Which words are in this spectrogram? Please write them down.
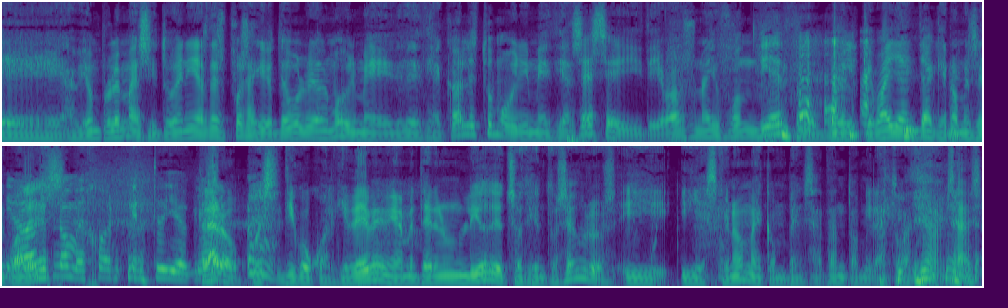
eh, había un problema. Si tú venías después a que yo te volviera el móvil, me decía, ¿cuál es tu móvil? Y me decías ese, y te llevabas un iPhone 10 o por el que vayan ya, que no me sé cuál es. uno mejor que el tuyo, claro. Claro, pues digo, cualquier debe me voy a meter en un lío de 800 euros. Y, y es que no me compensa tanto a mí la actuación, ¿sabes?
